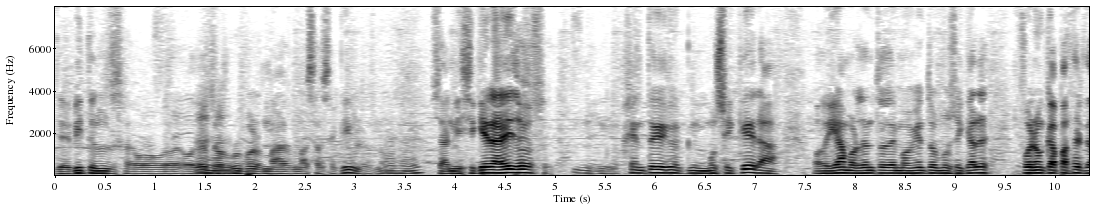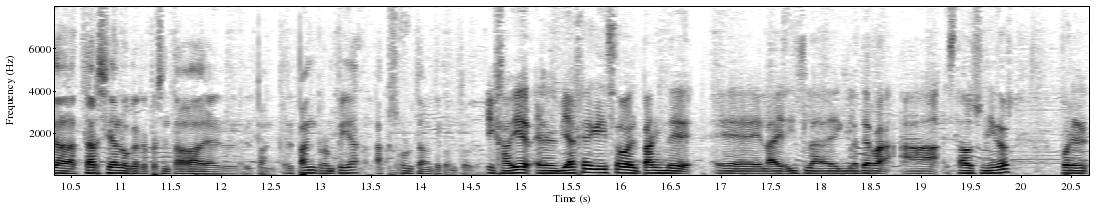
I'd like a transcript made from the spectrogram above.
de Beatles o, o de otros grupos más, más asequibles, ¿no? O sea, ni siquiera ellos, gente musiquera o digamos dentro de movimientos musicales, fueron capaces de adaptarse a lo que representaba el, el punk. El punk rompía absolutamente con todo. Y Javier, en el viaje que hizo el punk de eh, la isla de Inglaterra a Estados Unidos, por, el-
